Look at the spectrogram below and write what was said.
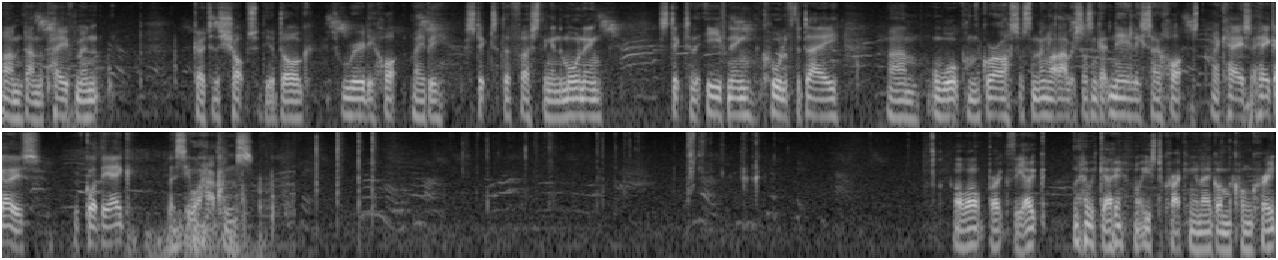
um, down the pavement, go to the shops with your dog. It's really hot. Maybe stick to the first thing in the morning, stick to the evening, cool of the day, um, or walk on the grass or something like that, which doesn't get nearly so hot. Okay, so here goes. We've got the egg. Let's see what happens. Oh well, broke the yolk. There we go. Not used to cracking an egg on the concrete.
